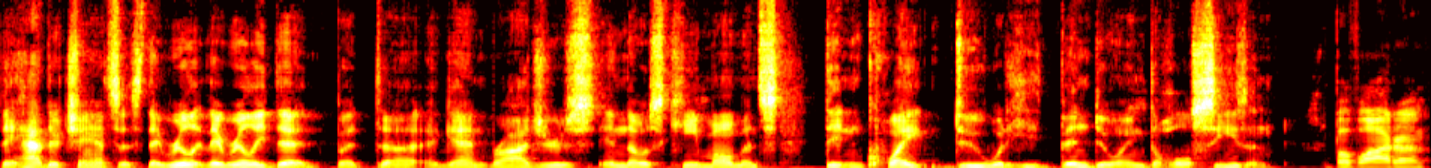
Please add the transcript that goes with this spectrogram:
they had their chances. They really they really did. But uh, again, Rodgers in those key moments didn't quite do what he'd been doing the whole season. Bovada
